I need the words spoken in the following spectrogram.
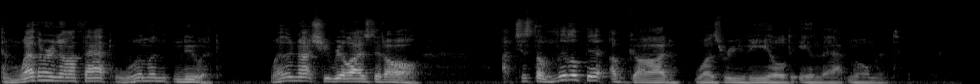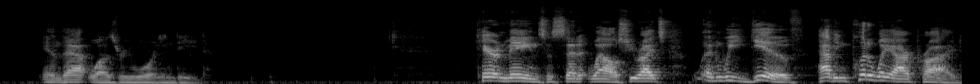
And whether or not that woman knew it, whether or not she realized it all, just a little bit of God was revealed in that moment. And that was reward indeed. Karen Mains has said it well. She writes When we give, having put away our pride,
